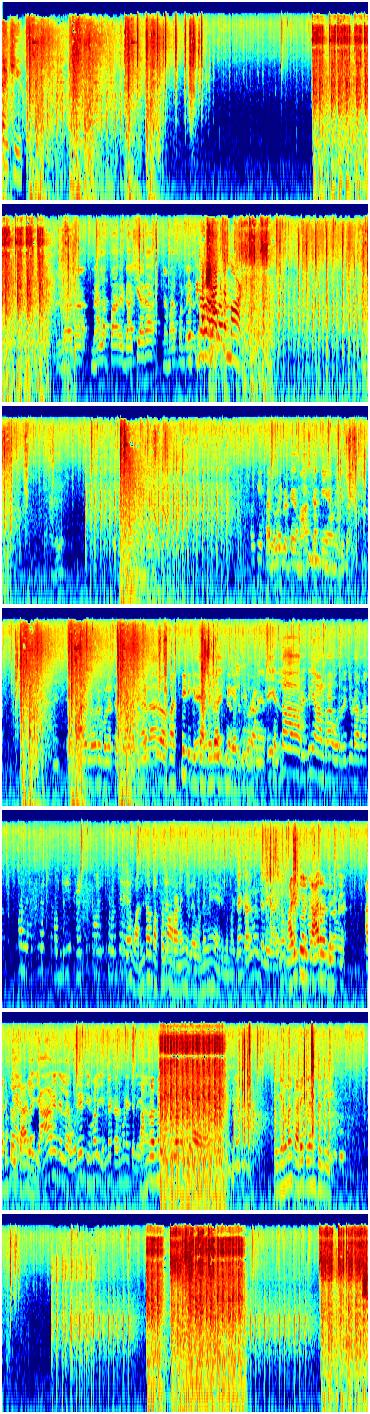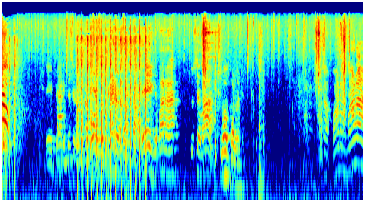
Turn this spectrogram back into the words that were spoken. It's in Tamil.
Thank you. பாரு டாஷியாடா நான் மார்க் பண்றேன். Attack the mark! ஓகே நான் நூறு புல்லட் மாஸ்டர் நீ அவனுக்கு இப்படி ஏய், பாரு, நூறு புல்லட் ப்ரோ ஃபர்ஸ்ட் எய்ட் அப்படியே தான் நீங்க எடுத்துக்கோங்க எல்லா ரிஜிலையும் ஆள்றா ஒரு ரிஜி விடாம. வந்தா மொத்தமா வரானுங்க இல்ல ஒண்ணுமே இருக்க என்ன மாட்டேங்குது கருமன் எல்லாம் அடுத்து ஒரு கார் வந்துருச்சு. அடுத்து யாருனே தெரியல. ஒரே டீமால என்ன கருமனே தெரியல சம்பளமே நீங்க ஒன்றும் கிடைக்கலன்னு சொல்லி. இந்த சைடு வந்துட்டான் பின்னாடி டேய் இங்க பாருடா. ஜூஸே வா. ஸ்லோ போடுறேன். வாடா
